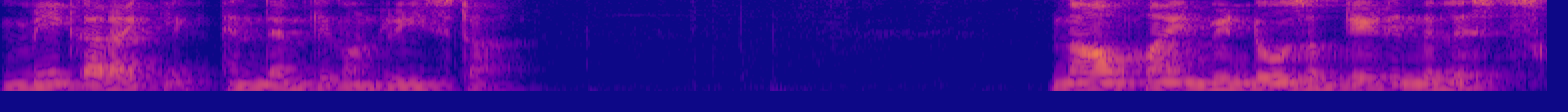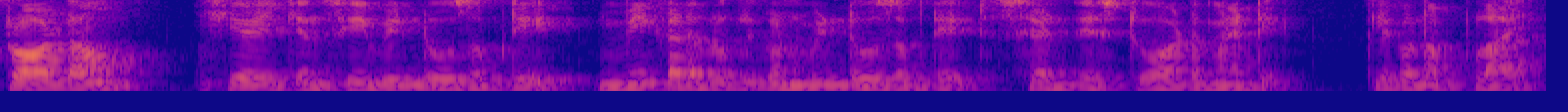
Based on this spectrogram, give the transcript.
Make a right click and then click on restart. Now find windows update in the list. Scroll down. Here you can see windows update. Make a double click on windows update. Set this to automatic. Click on apply.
